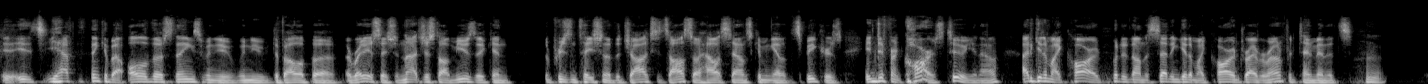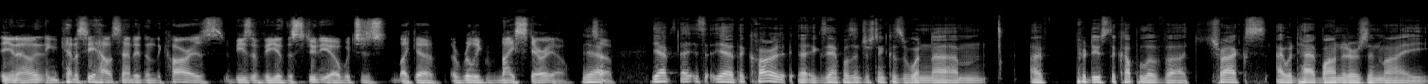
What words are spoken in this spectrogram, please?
It's you have to think about all of those things when you when you develop a, a radio station, not just all music and the presentation of the jocks. It's also how it sounds coming out of the speakers in different cars too. You know, I'd get in my car, put it on the set, and get in my car and drive around for ten minutes you know, and kind of see how it sounded in the car is vis-a-vis of the studio, which is like a, a really nice stereo. Yeah. So. Yeah. yeah. The car uh, example is interesting because when, um, I've produced a couple of, uh, tracks, I would have monitors in my,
